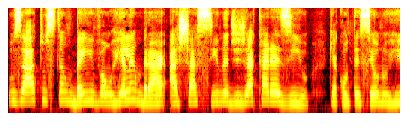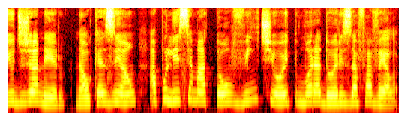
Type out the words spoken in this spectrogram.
os atos também vão relembrar a chacina de Jacarezinho, que aconteceu no Rio de Janeiro. Na ocasião, a polícia matou 28 moradores da favela.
